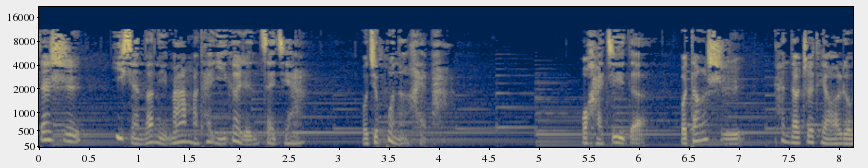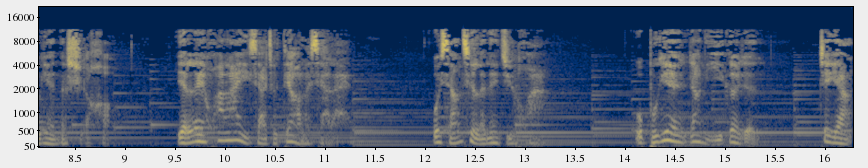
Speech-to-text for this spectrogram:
但是一想到你妈妈她一个人在家，我就不能害怕。”我还记得，我当时看到这条留言的时候，眼泪哗啦一下就掉了下来。我想起了那句话：“我不愿让你一个人，这样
